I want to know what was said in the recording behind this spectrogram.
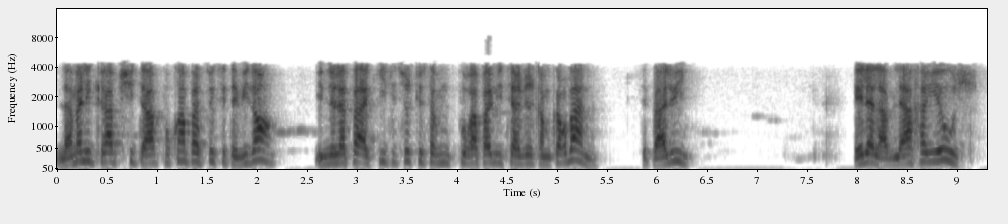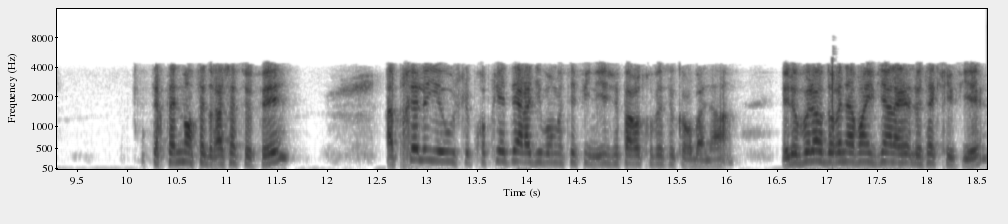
La malikra pshita, pourquoi un pasuk c'est évident? Il ne l'a pas acquis, c'est sûr que ça ne pourra pas lui servir comme corban. C'est pas à lui. Et là, la Yehush certainement cette rachat se fait. Après le Yehush, le propriétaire a dit bon, c'est fini, je vais pas retrouver ce corbana. Et le voleur dorénavant, il vient le sacrifier.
